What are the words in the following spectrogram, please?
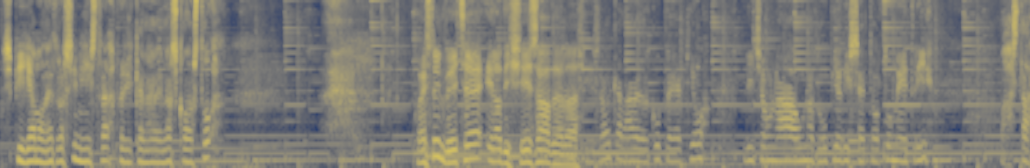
spieghiamo dentro a sinistra per il canale nascosto Questo invece è la discesa del... scesa al canale del coperchio lì c'è una, una doppia di 7-8 metri basta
